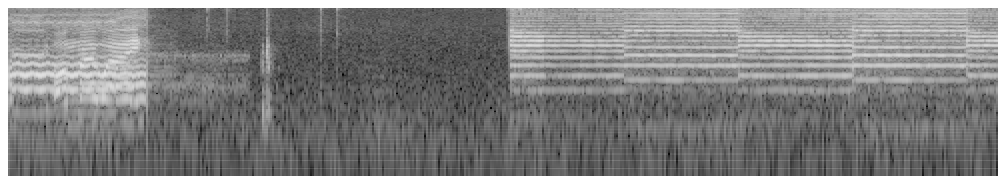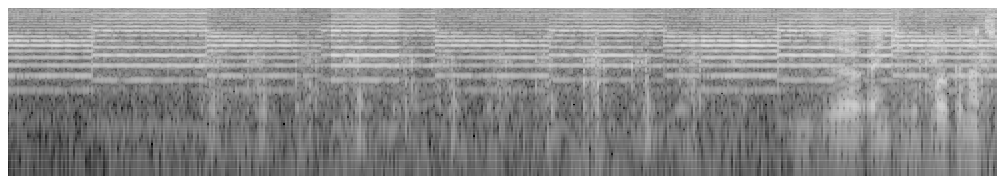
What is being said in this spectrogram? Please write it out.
On my way. Zo, eentje vertrokken naar het ziekenhuis. What's on our way. We'll be done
